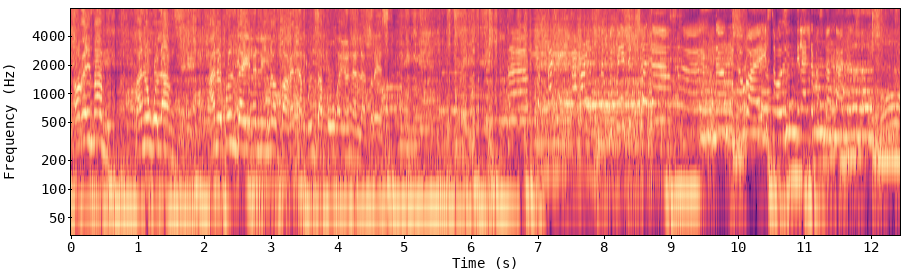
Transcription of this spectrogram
Okay ma'am, tanong ko lang. Ano pong dahilan ninyo bakit napunta po kayo ng Latres? Ah, kasi nag-visit siya ng, ah, ng Dubai, so nilalabas lang siya. Oh.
